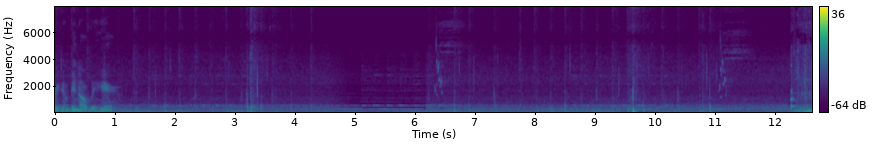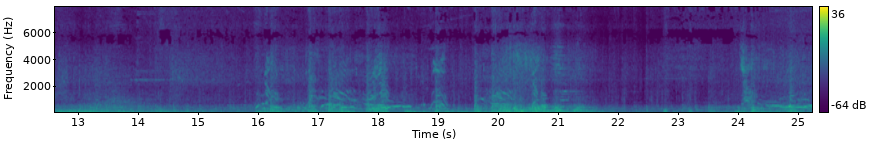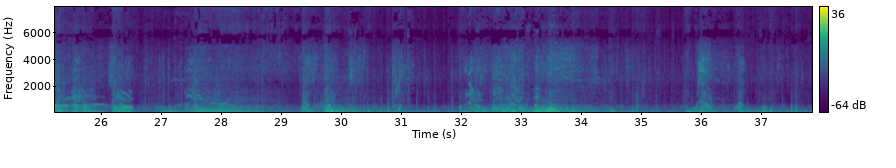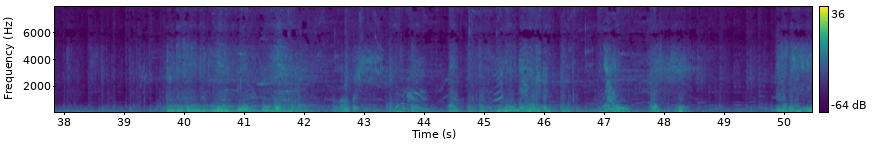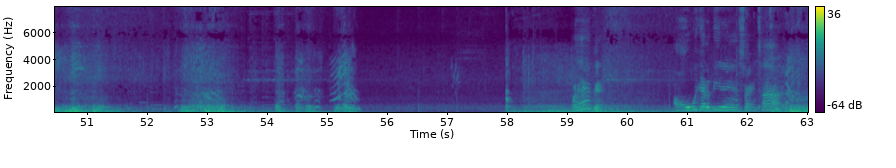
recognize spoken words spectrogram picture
Already done been over here. Oh, we gotta be there in a certain time.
